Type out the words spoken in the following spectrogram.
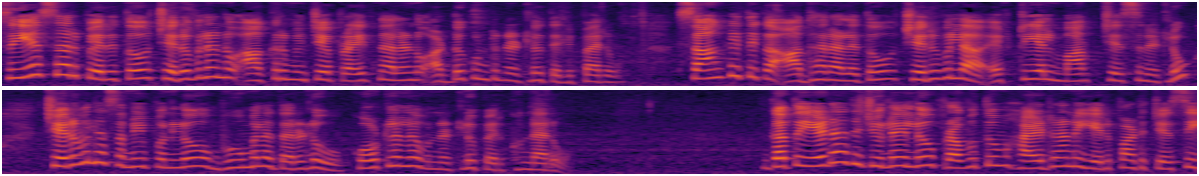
సిఎస్ఆర్ పేరుతో చెరువులను ఆక్రమించే ప్రయత్నాలను అడ్డుకుంటున్నట్లు తెలిపారు. సాంకేతిక ఆధారాలతో చెరువుల ఎఫ్టీఎల్ మార్క్ చేసినట్లు చెరువుల సమీపంలో భూముల ధరలు కోట్లలో ఉన్నట్లు పేర్కొన్నారు. గత ఏడాది జూలైలో ప్రభుత్వం హైడ్రాను ఏర్పాటు చేసి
